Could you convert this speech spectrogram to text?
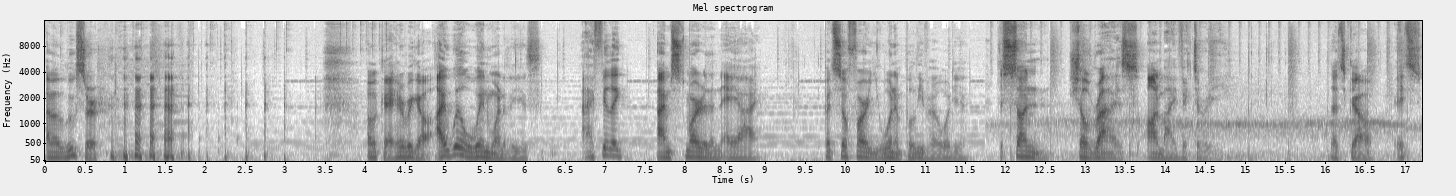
I'm a loser. okay, here we go. I will win one of these. I feel like I'm smarter than AI. But so far you wouldn't believe it, would you? The sun shall rise on my victory. Let's go. It's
